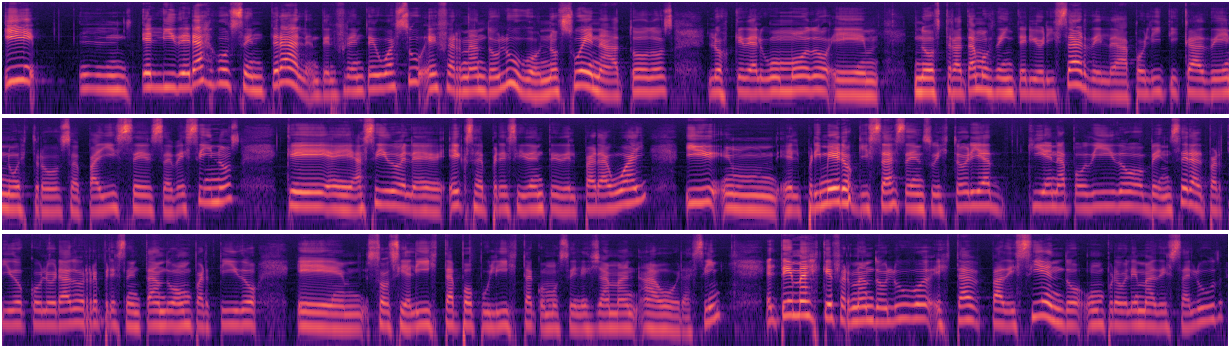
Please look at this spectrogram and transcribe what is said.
y mm, el liderazgo central del Frente Guazú es Fernando Lugo. No suena a todos los que de algún modo eh, nos tratamos de interiorizar de la política de nuestros países vecinos, que eh, ha sido el ex presidente del Paraguay y mm, el primero quizás en su historia quien ha podido vencer al Partido Colorado representando a un partido eh, socialista, populista, como se les llaman ahora. ¿sí? El tema es que Fernando Lugo está padeciendo un problema de salud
